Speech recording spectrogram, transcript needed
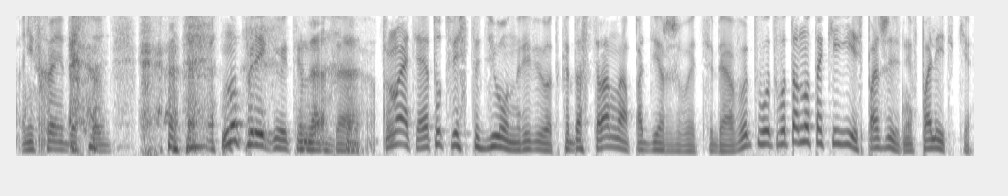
Они сохраняют достоинство. Ну, прыгают иногда. Понимаете, а тут весь стадион ревет, когда страна поддерживает тебя. Вот, вот, вот оно так и есть по жизни, в политике.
